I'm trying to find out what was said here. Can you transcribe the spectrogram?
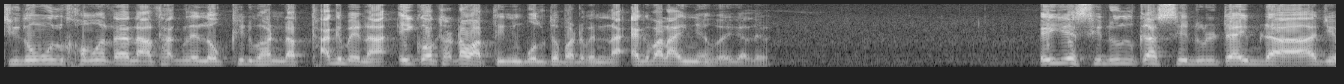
তৃণমূল ক্ষমতায় না থাকলে লক্ষ্মীর ভাণ্ডার থাকবে না, এই কথাটাও আর তিনি বলতে পারবেন না, একবার আইনে হয়ে গেলে। এই যে শিডিউল কাস্ট, শিডিউল টাইপরা যে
